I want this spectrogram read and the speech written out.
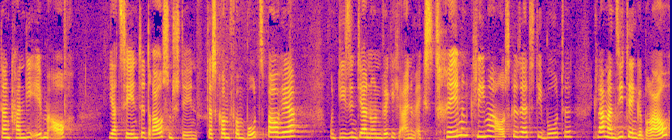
Dann kann die eben auch Jahrzehnte draußen stehen. Das kommt vom Bootsbau her und die sind ja nun wirklich einem extremen Klima ausgesetzt, die Boote. Klar, man sieht den Gebrauch,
